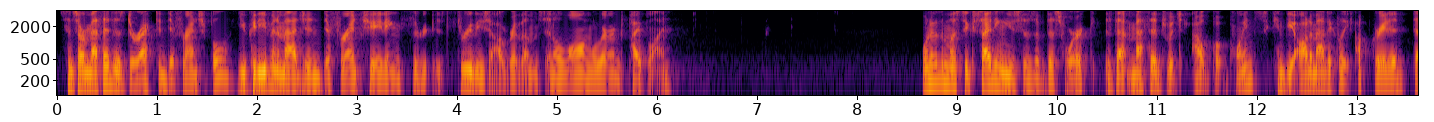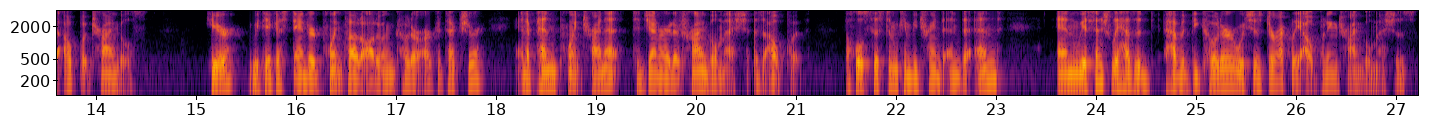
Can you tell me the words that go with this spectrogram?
Since our method is direct and differentiable, you could even imagine differentiating th through these algorithms in a long learned pipeline. One of the most exciting uses of this work is that methods which output points can be automatically upgraded to output triangles. Here, we take a standard point cloud autoencoder architecture and append point TriNet to generate a triangle mesh as output. The whole system can be trained end to end, and we essentially a, have a decoder which is directly outputting triangle meshes.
